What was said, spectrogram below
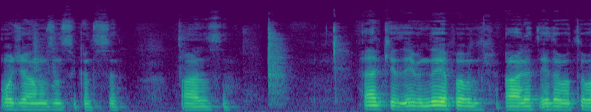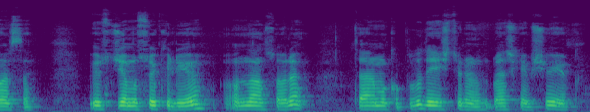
Ocağımızın sıkıntısı. Arızası. Herkes evinde yapabilir. Alet edevatı varsa. Üst camı sökülüyor. Ondan sonra termokupulu değiştiriyoruz. Başka bir şey yok.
